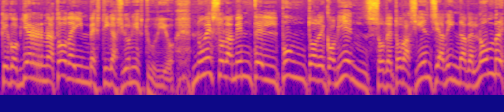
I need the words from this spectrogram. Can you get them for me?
que gobierna toda investigación y estudio. No es solamente el punto de comienzo de toda ciencia digna del nombre,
